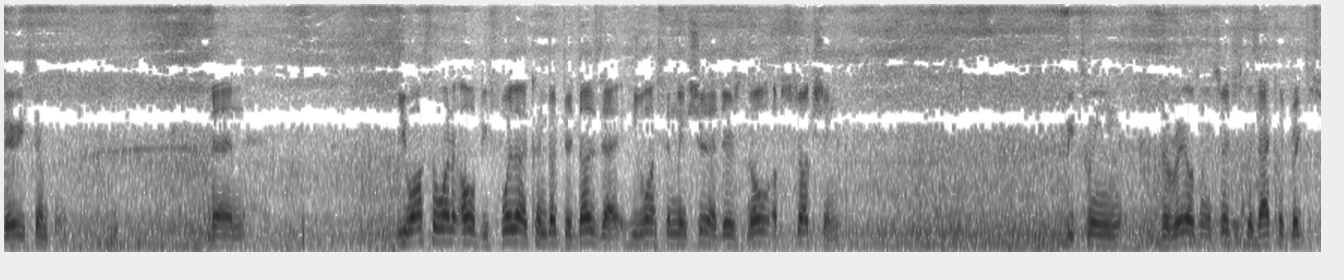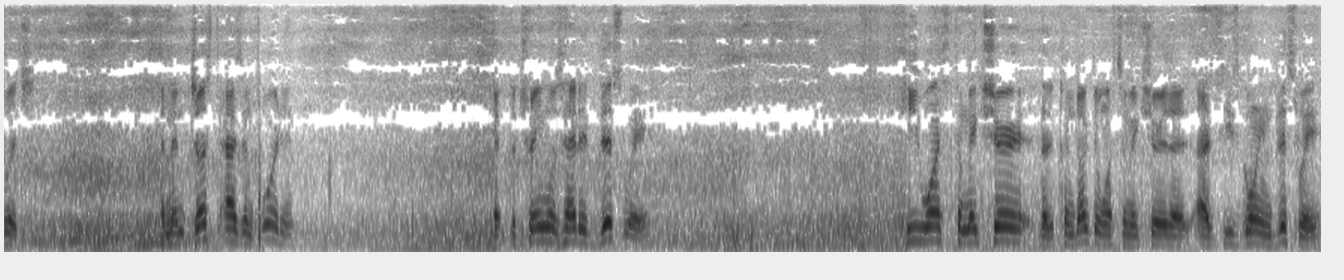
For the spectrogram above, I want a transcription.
Very simple. Then you also want to, oh, before the conductor does that, he wants to make sure that there's no obstruction between the rails and the switches because that could break the switch. And then just as important, if the train was headed this way, he wants to make sure, the conductor wants to make sure that as he's going this way,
